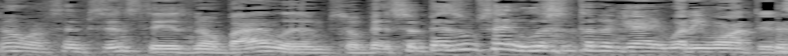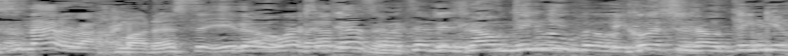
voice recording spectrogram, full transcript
no, I'm saying since there's no balim, so Be- so Bezim say listen to the guy what he wanted. this No- is not a rachmanis. Either it No, works or but it there's- doesn't. There's no thing because there's no thing It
